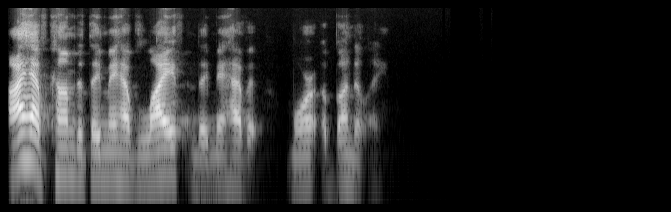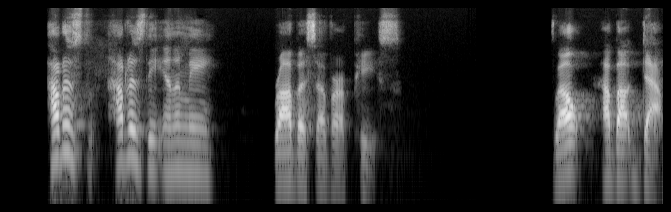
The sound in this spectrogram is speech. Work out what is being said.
I have come that they may have life and they may have it more abundantly. How does, how does the enemy rob us of our peace? Well, how about doubt?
